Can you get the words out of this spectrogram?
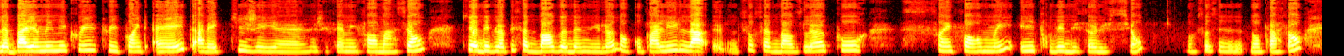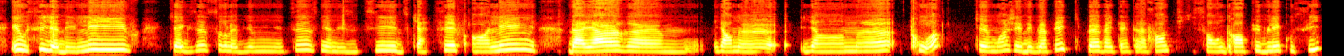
le Biomimicry 3.8, avec qui euh, j'ai fait mes formations, qui a développé cette base de données-là. Donc, on peut aller là, sur cette base-là pour s'informer et trouver des solutions. Donc, ça, c'est une autre façon. Et aussi, il y a des livres qui existent sur le biomimétisme, il y a des outils éducatifs en ligne. D'ailleurs, euh, il, y en a, il y en a trois que moi j'ai développés qui peuvent être intéressantes, qui sont grand public aussi.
